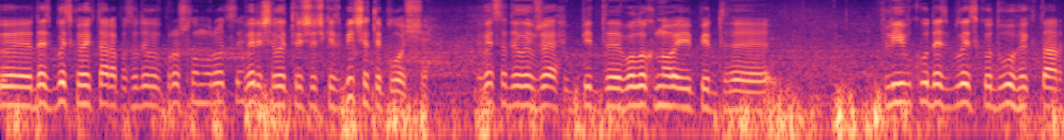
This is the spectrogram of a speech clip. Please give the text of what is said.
е, десь близько гектара посадили в прошлому році. Вирішили трішечки збільшити площі. Висадили вже під е, волокно і під е, плівку десь близько 2 гектар.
